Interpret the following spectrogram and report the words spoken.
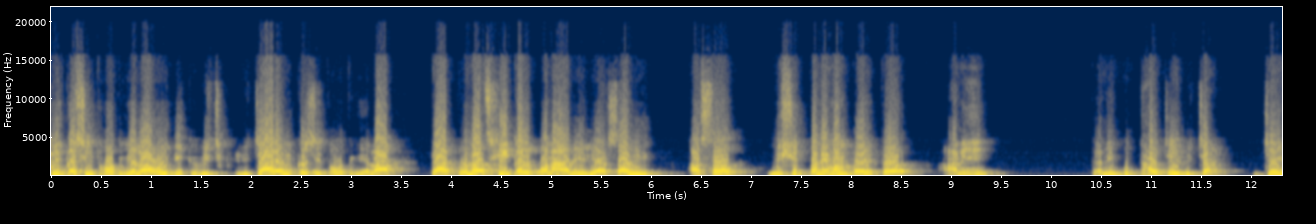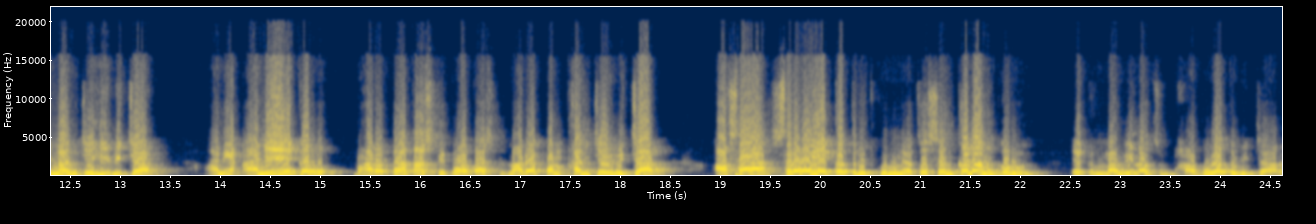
विकसित होत गेला वैदिक विचार विकसित होत गेला त्यातूनच ही कल्पना आलेली असावी असं निश्चितपणे म्हणता येतं. आणि त्यांनी बुद्धाचे विचार जैनांचेही विचार आणि अनेक भारतात अस्तित्वात असणाऱ्या पंथांचे विचार असा सर्व एकत्रित करून याचं संकलन करून एक नवीनच भागवत विचार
